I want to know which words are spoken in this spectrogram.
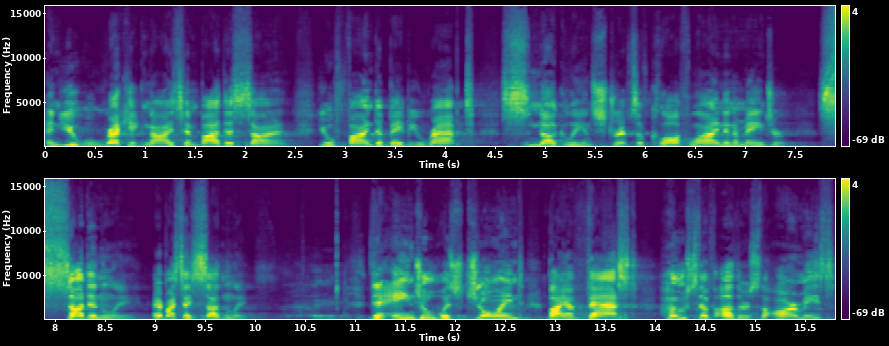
And you will recognize him by this sign. You'll find a baby wrapped snugly in strips of cloth, lying in a manger. Suddenly, everybody say, suddenly. The angel was joined by a vast host of others, the armies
